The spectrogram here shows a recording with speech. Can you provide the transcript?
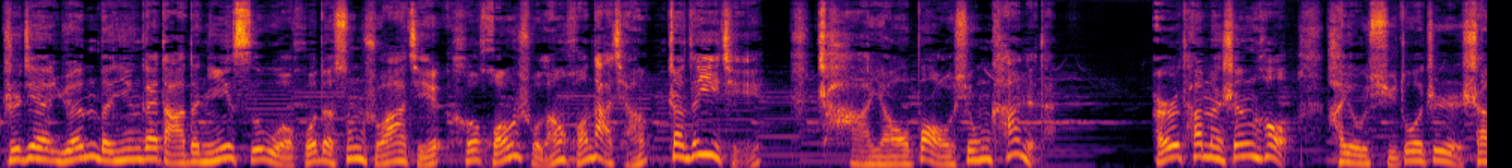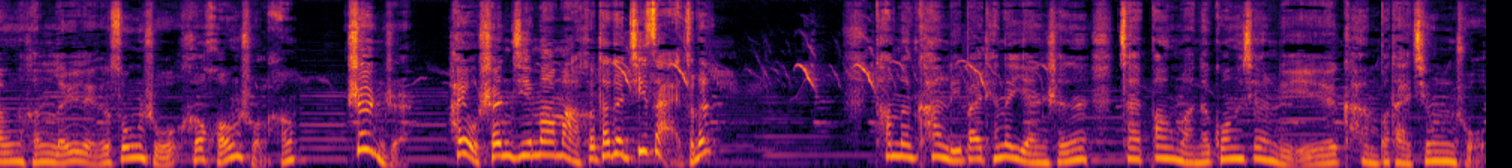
只见原本应该打得你死我活的松鼠阿杰和黄鼠狼黄大强站在一起，叉腰抱胸看着他，而他们身后还有许多只伤痕累累的松鼠和黄鼠狼，甚至还有山鸡妈妈和他的鸡崽子们。他们看礼拜天的眼神，在傍晚的光线里看不太清楚，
